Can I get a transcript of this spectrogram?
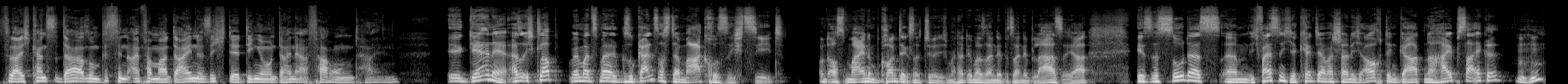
Vielleicht kannst du da so ein bisschen einfach mal deine Sicht der Dinge und deine Erfahrungen teilen. Äh, gerne. Also ich glaube, wenn man es mal so ganz aus der Makrosicht sieht, und aus meinem Kontext natürlich, man hat immer seine, seine Blase, ja, ist es so, dass, ähm, ich weiß nicht, ihr kennt ja wahrscheinlich auch den Gartner Hype Cycle, mhm.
